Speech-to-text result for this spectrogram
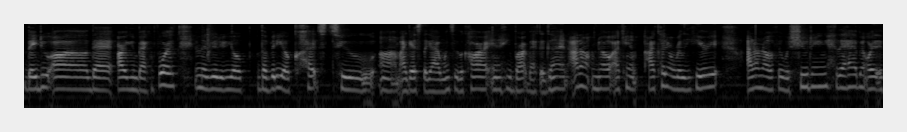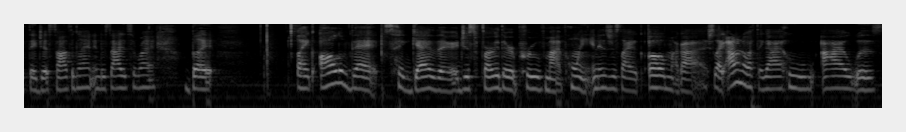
they do all that arguing back and forth and the video the video cuts to um, i guess the guy went to the car and he brought back a gun i don't know i can't i couldn't really hear it i don't know if it was shooting that happened or if they just saw the gun and decided to run but like all of that together just further proved my point. And it's just like oh my gosh. Like i don't know if the guy who i was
